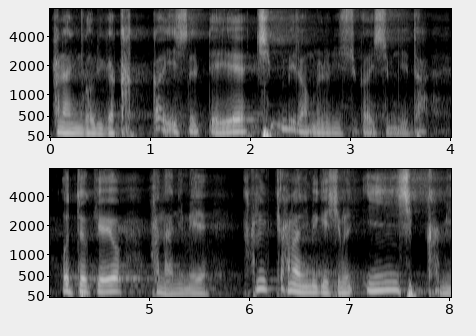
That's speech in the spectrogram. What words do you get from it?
하나님과 우리가 가까이 있을 때에 친밀함을 누릴 수가 있습니다. 어떻게 해요? 하나님의 함께 하나님이 계심을 인식하며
